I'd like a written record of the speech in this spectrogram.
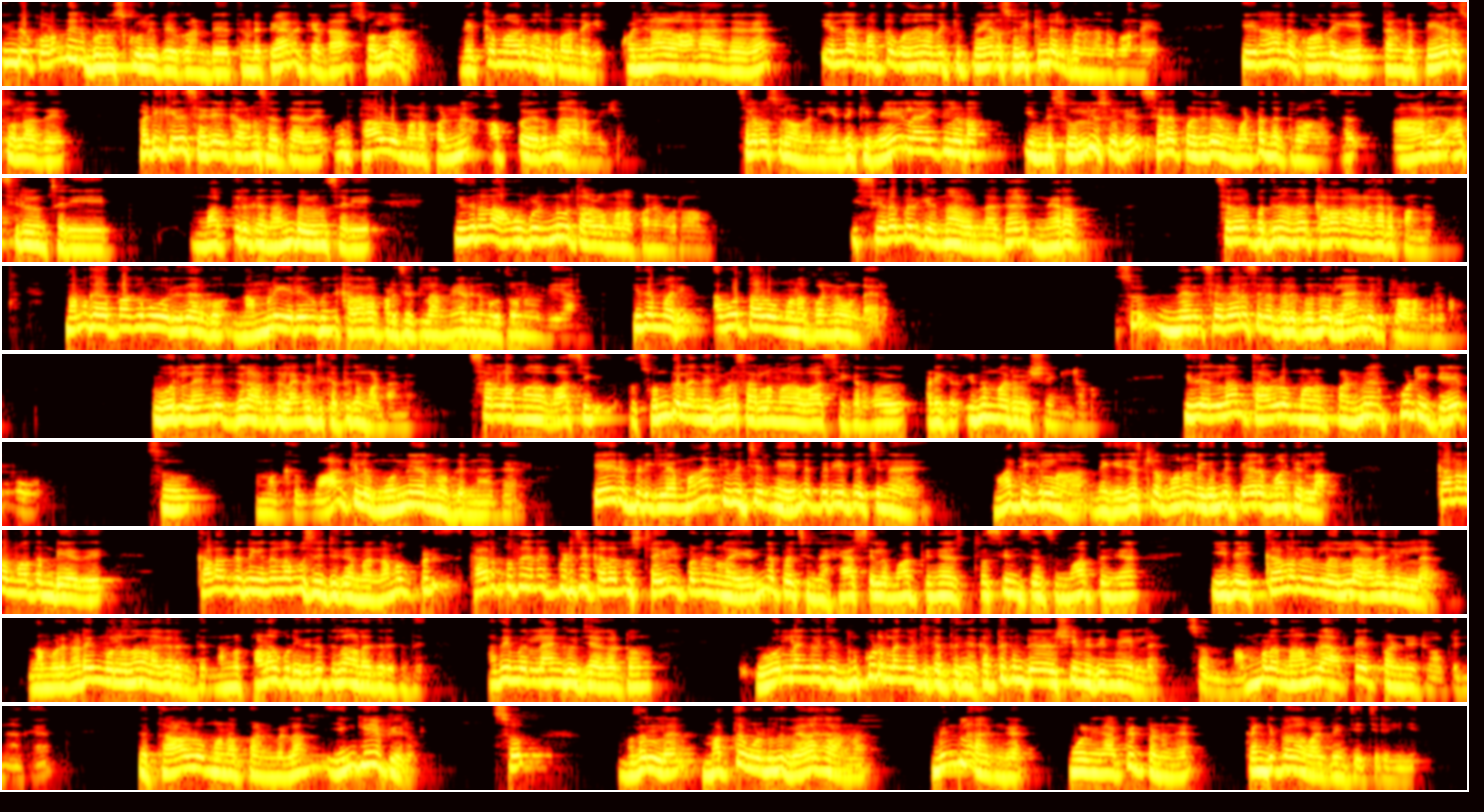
இந்த குழந்தை என்ன பண்ணும் ஸ்கூலுக்கு போய் உட்காந்து தன்னோட பேரை கேட்டால் சொல்லாது. வெக்கமாக இருக்கும் அந்த குழந்தைக்கு. கொஞ்ச நாள் ஆக ஆக ஆக எல்லா மற்ற குழந்தைங்க அந்த பேரை சொல்லி கிண்டல் பண்ணுங்க அந்த குழந்தைய. இதனால் அந்த குழந்தைக்கு தன்னோட பேரை சொல்லாது படிக்கிறது சரியாக கவனம் செலுத்தாது ஒரு தாழ்வு மனப்பண்ணு அப்போ இருந்து ஆரம்பிக்கும். சில பேர் சொல்லுவாங்க நீ எதுக்குமே லாய்க்கலடா இப்படி சொல்லி சொல்லி சில குழந்தைகள் நம்ம மட்டம் தட்டுவாங்க. ஆறு ஆசிரியர்களும் சரி மற்ற இருக்க நண்பர்களும் சரி இதனால அவங்களுக்கு இன்னொரு தாழ்வு மனப்பான்மை உருவாகும். சில பேருக்கு என்ன ஆகும்னாக்கா நிறம். சிலர் பார்த்தீங்கன்னா நல்லா கலராக அழகாக இருப்பாங்க. நமக்கு அதை பார்க்கும்போது ஒரு இதாக இருக்கும். நம்மளே இறைவன் கொஞ்சம் கலராக படிச்சிருக்கலாமே அப்படின்னு நமக்கு தோணும் இல்லையா? இதே மாதிரி ஒரு தாழ்வு மனப்பான்மை உண்டாயிரும். ஸோ வேறு சில பேருக்கு வந்து ஒரு லாங்குவேஜ் ப்ராப்ளம் இருக்கும். ஒரு லாங்குவேஜ் தான் அடுத்த லாங்குவேஜ் கற்றுக்க மாட்டாங்க. சரளமாக வாசி சொந்த லாங்குவேஜ் கூட சரளமாக வாசிக்கிறதோ படிக்கிறது இந்த மாதிரி விஷயங்கள் இருக்கும். இதெல்லாம் தாழ்வு மனப்பான்மை கூட்டிகிட்டே போகும். ஸோ நமக்கு வாழ்க்கையில் முன்னேறணும் அப்படின்னாக்க பேர் பிடிக்கல மாற்றி வச்சிருங்க. என்ன பெரிய பிரச்சனை? மாற்றிக்கலாம் இன்னைக்கு ஜஸ்ட்டில் போனால் இன்றைக்கி வந்து பேரை மாற்றிடலாம் கலரை மாற்ற முடியாது. கலருக்கு நீங்கள் என்னெல்லாமோ செஞ்சுட்டு இருக்காங்க நமக்கு பிடி கருப்பு தான் எனக்கு பிடிச்ச கலர்னு ஸ்டைல் பண்ணுங்களேன். என்ன பிரச்சனை? ஹேர் ஸ்டைலை மாற்றுங்க ட்ரெஸ்ஸிங் சென்ஸ் மாற்றுங்க இன்னைக்கு கலரில் இல்லை அழகு இல்லை. நம்மளுடைய நடைமுறையில் தான் அழகு இருக்குது. நம்ம பழக்கூடிய விதத்தில் அழகு இருக்குது. அதே மாதிரி லாங்குவேஜ் ஆகட்டும். ஒரு லாங்குவேஜ் கூட லாங்குவேஜ் கற்றுங்க கற்றுக்க முடியாத விஷயம் எதுவுமே இல்லை. ஸோ நம்மளை நாமளே அப்டேட் பண்ணிட்டோம் அப்படின்னாக்க இந்த தாழ்வு மனப்பான்மைலாம் எங்கேயோ போயிடும் ஸோ முதல்ல மற்றவங்களுக்கு விலகாமல் மிங்கிளாகுங்க உங்களுக்கு நீங்கள் அப்டேட் பண்ணுங்கள் கண்டிப்பாக வாழ்க்கையும் ஜெயிச்சிருவீங்க.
